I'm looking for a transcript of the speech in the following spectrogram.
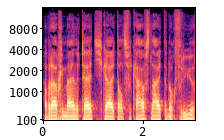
aber auch in meiner Tätigkeit als Verkaufsleiter noch früher,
